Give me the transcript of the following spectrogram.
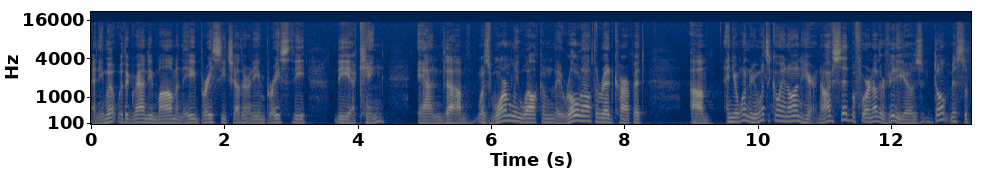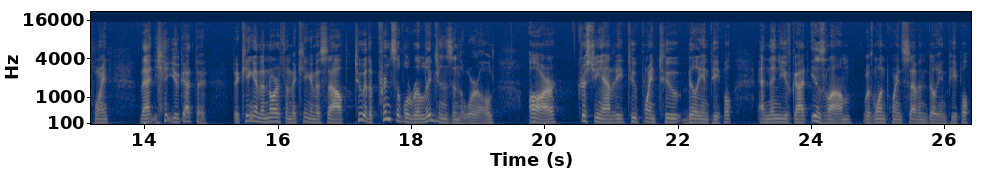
and he went with the Grand Imam and they embraced each other and he embraced the, the uh, king and um, was warmly welcomed. They rolled out the red carpet. Um, and you're wondering what's going on here. Now, I've said before in other videos, don't miss the point that you've got the, the king of the north and the king of the south. Two of the principal religions in the world are Christianity, 2.2 billion people, and then you've got Islam with 1.7 billion people.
